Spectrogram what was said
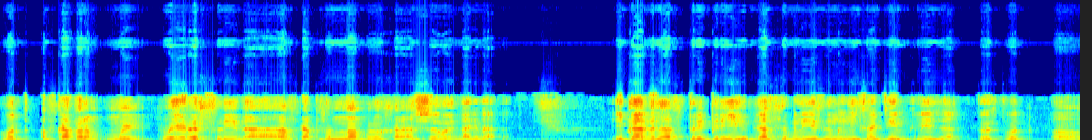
вот в котором мы выросли, да, в котором нам было хорошо и так далее. И каждый раз при переезде, особенно если мы не хотим переезжать, то есть вот, э,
